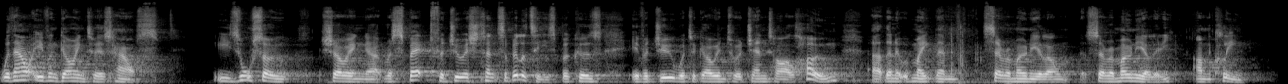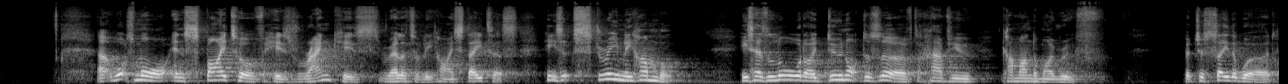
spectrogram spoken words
without even going to his house. He's also showing uh, respect for Jewish sensibilities because if a Jew were to go into a Gentile home, uh, then it would make them ceremonial, ceremonially unclean. Uh, what's more, in spite of his rank, his relatively high status, he's extremely humble. He says, Lord, I do not deserve to have you come under my roof, but just say the word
